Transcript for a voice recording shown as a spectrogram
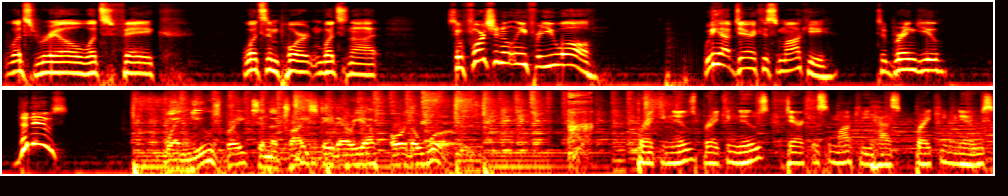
what's real, what's fake, what's important, what's not. So fortunately for you all, we have Derek Isomaki to bring you the news. When news breaks in the tri state area or the world, Breaking news, breaking news. Derek Isomaki has breaking news.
